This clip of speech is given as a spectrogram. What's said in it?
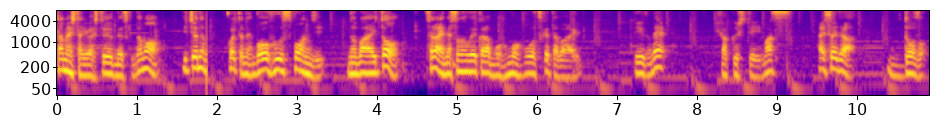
試したりはしてるんですけども、一応ね、こういったね、防風スポンジの場合と、さらにね、その上からモフモフをつけた場合っていうので、比較しています。はい、それでは、どうぞ。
